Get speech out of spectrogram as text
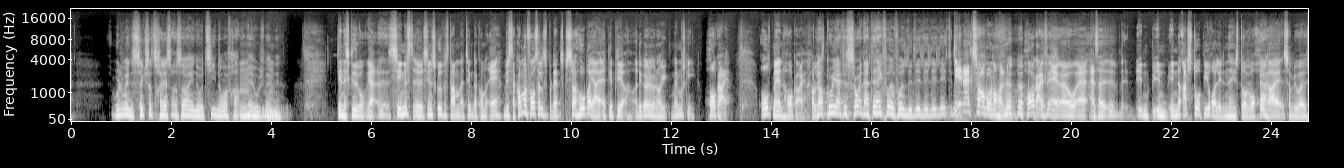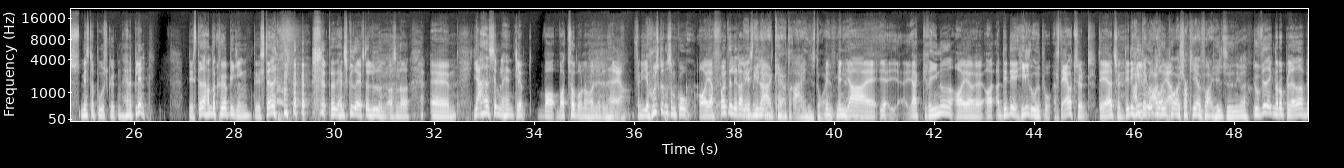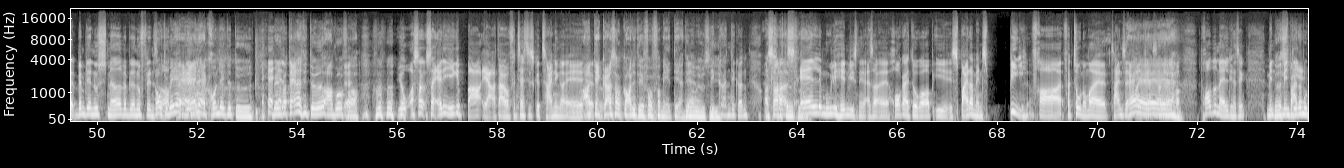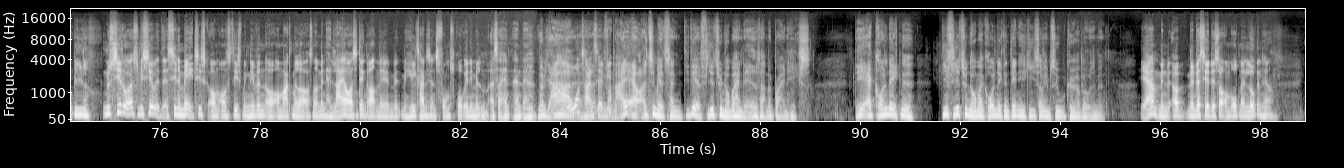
Wolverine 66, og så en 10 nummer frem, mm-hmm. kan jeg huske nemlig. Den er skidegod. Ja, øh, senest, øh, senest skud på stammen er ting, der er kommet af. Hvis der kommer en fortsættelse på dansk, så håber jeg, at det bliver, og det gør det jo nok ikke, men måske Hawkeye. Old Man Hawkeye. Har du Nå læst gud, ja, det så jeg. Det har jeg ikke fået, fået læ- læ- læ- læ- læst. Den er top underholdende. Hawkeye er, er jo er, altså, øh, en, en, en ret stor birolle i den her historie, hvor. Hawkeye, ja. som jo er Mr. Bueskytten, han er blind. Det er stadig ham, der kører bilen. Det er stadig ham, han skyder efter lyden og sådan noget. Øhm, jeg havde simpelthen glemt, hvor, hvor top underholdende den her er. Fordi jeg huskede den som god, og jeg frygtede lidt at læse den igen. Miller kan jo dreje en historie. Men, men jeg, jeg, jeg, jeg grinede, og, jeg, og, og det det hele går ud på. Altså, det er jo tyndt. Det er tyndt. Det er det Jamen, hele det går ud på, også ud på at chokere folk hele tiden, ikke? Du ved ikke, når du bladrer, hvem, bliver nu smadret, hvem bliver nu flinset Jo, du ved, at alle er grundlæggende døde. Men hvordan er de døde, og hvorfor? nu... Jo, og så, så er det ikke bare... Ja, og der er jo fantastiske tegninger af... Og af- den gør jo godt i det for format der, det må man jo sige. Det gør den, det gør den. Og så er der. Alle mulige henvisninger. Altså, uh, Hawkeye dukker op i øh, Spider-Mans bil fra, fra to numre af tegnesæt Ja, fra ja, ja, 70'erne, ja. og proppet med alle de her ting. Men, men det, er- Spider-mobil. nu siger du også, vi siger jo cinematisk om, om Steve McNiven og, og Mark Miller og sådan noget, men han leger også i den grad med, med, med hele tegneseriens formsprog indimellem. Altså, han, han, han Jamen, jeg har, bruger tegneserien for mig er Ultimate, han, de der 24 numre, han lavede sammen med Brian Hicks, det er grundlæggende, de 24 numre er grundlæggende den energi, som MCU kører på, simpelthen. Ja, men, og, men hvad siger det så om Old Man Logan her?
